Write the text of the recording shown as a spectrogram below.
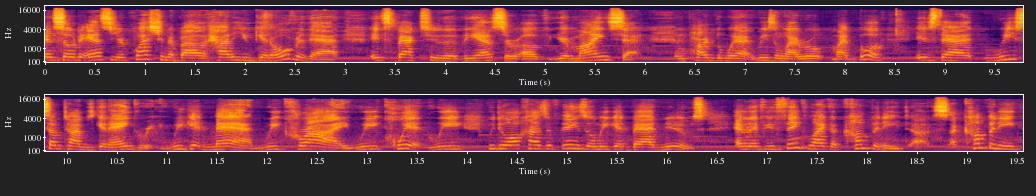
And so to answer your question about how do you get over that, it's back to the, the answer of your mindset. And part of the way, reason why I wrote my book is that we sometimes get angry, we get mad, we cry, we quit, we we do all kinds of things when we get bad news. And if you think like a company does, a company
